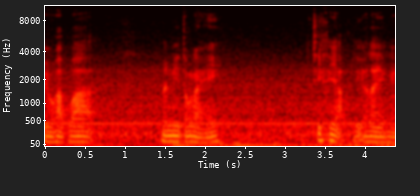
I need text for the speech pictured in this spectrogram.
ดูครับว่ามันมีตรงไหนที่ขยับหรืออะไรยังไง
